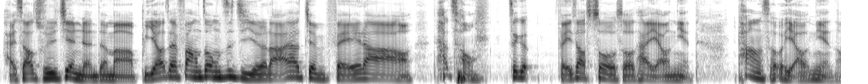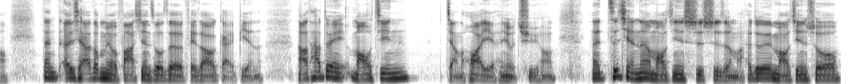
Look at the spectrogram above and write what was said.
还是要出去见人的嘛，不要再放纵自己了啦，要减肥啦。”哈他从这个。肥皂瘦的时候他也要念，胖的时候也要念哦。但而且他都没有发现说这个肥皂改变了。然后他对毛巾讲的话也很有趣哈。那之前那个毛巾湿湿的嘛，他就对毛巾说：“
